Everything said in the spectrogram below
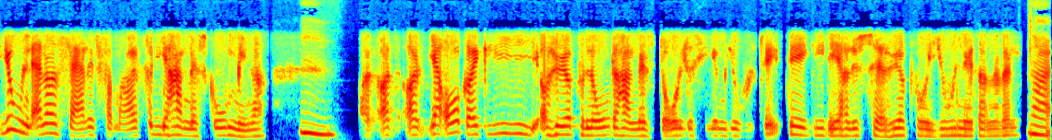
julen er noget særligt for mig, fordi jeg har en masse gode minder. Mm. Og, og, og jeg overgår ikke lige at høre på nogen, der har en masse dårligt at sige om jul. Det, det er ikke lige det, jeg har lyst til at høre på i julenetterne, vel? Nej.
